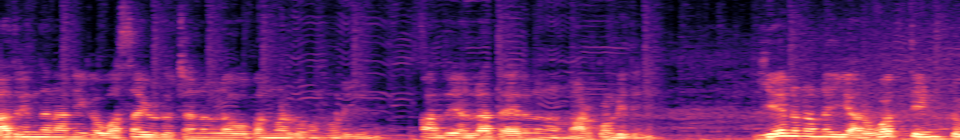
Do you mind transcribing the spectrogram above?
ಆದ್ದರಿಂದ ನಾನೀಗ ಹೊಸ ಯೂಟ್ಯೂಬ್ ಚಾನಲ್ನ ಓಪನ್ ಮಾಡಬೇಕು ಅಂದ್ಕೊಂಡಿದ್ದೀನಿ ಅದು ಎಲ್ಲ ತಯಾರಿನ ನಾನು ಮಾಡ್ಕೊಂಡಿದ್ದೀನಿ. ಏನು ನನ್ನ ಈ ಅರವತ್ತೆಂಟು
